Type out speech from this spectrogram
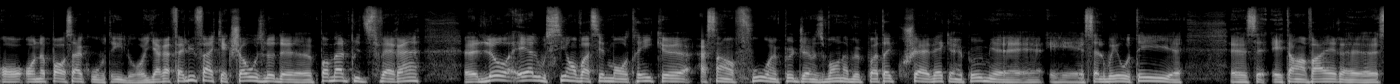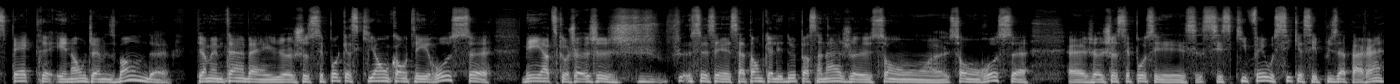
on a passé à côté. Là. Il aurait fallu faire quelque chose là, de pas mal plus différent. Euh, là, elle aussi, on va essayer de montrer qu'elle s'en fout un peu de James Bond. Elle veut peut-être coucher avec un peu, mais elle, loyauté est envers euh, Spectre et non James Bond. Puis en même temps, ben, je sais pas qu'est-ce qu'ils ont contre les Russes, mais en tout cas, ça tombe que les deux personnages sont, sont russes. je, je sais pas, c'est, ce qui fait aussi que c'est plus apparent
